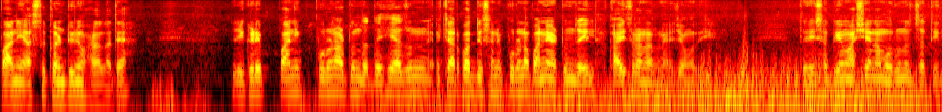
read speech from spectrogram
पाणी असं कंटिन्यू व्हायला त्या. तर इकडे पाणी पूर्ण आटून जातं. हे अजून चार पाच दिवसांनी पूर्ण पाणी आटून जाईल. काहीच राहणार नाही याच्यामध्ये. तर हे सगळे मासे ना मरूनच जातील.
